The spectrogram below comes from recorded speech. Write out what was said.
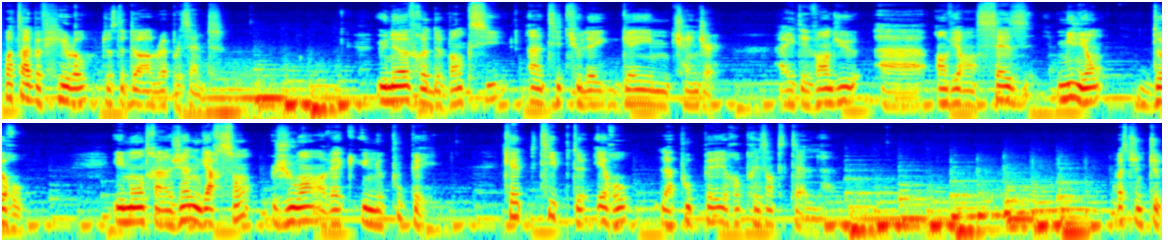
What type of hero does the doll represent? Une œuvre de Banksy intitulée Game Changer a été vendue à environ 16 millions d'euros. Il montre un jeune garçon jouant avec une poupée. Quel type de héros la poupée représente-t-elle? Question 2.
